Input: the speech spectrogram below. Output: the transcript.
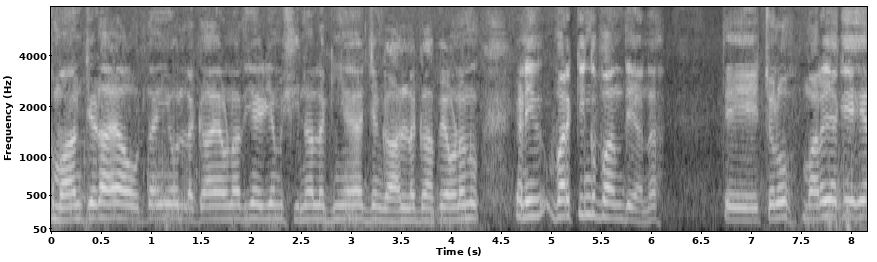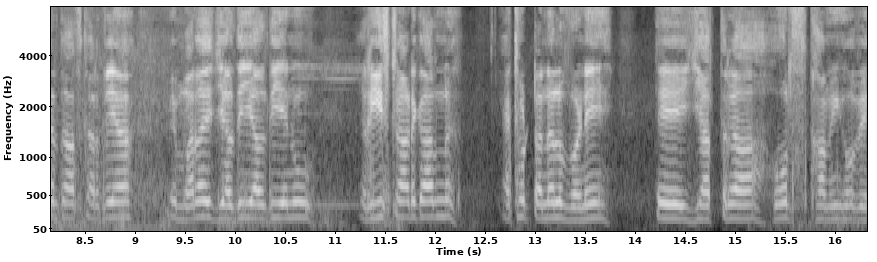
ਸਮਾਨ ਜਿਹੜਾ ਆ ਉਦਾਂ ਹੀ ਉਹ ਲੱਗਾ ਆ, ਉਹਨਾਂ ਦੀਆਂ ਜਿਹੜੀਆਂ ਮਸ਼ੀਨਾਂ ਲੱਗੀਆਂ ਆ, ਜੰਗਾਲ ਲੱਗਾ ਪਿਆ ਉਹਨਾਂ ਨੂੰ, ਯਾਨੀ ਵਰਕਿੰਗ ਬੰਦ ਆ ਨਾ। ਤੇ ਚਲੋ, ਮਹਾਰਾਜ ਅੱਗੇ ਇਹ ਅਰਦਾਸ ਕਰਦੇ ਆ ਕਿ ਮਹਾਰਾਜ ਜਲਦੀ ਜਲਦੀ ਇਹਨੂੰ ਰੀਸਟਾਰਟ ਕਰਨ, ਇੱਥੋਂ ਟਨਲ ਬਣੇ ਤੇ ਯਾਤਰਾ ਹੋਰ ਸੁਖਾਵੀਂ ਹੋਵੇ।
